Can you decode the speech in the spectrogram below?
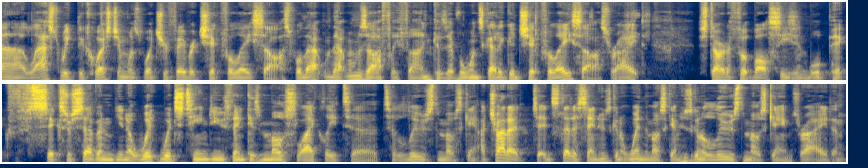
Uh, last week the question was, "What's your favorite Chick Fil A sauce?" Well, that that one was awfully fun because everyone's got a good Chick Fil A sauce, right? Start a football season, we'll pick six or seven. You know, wh- which team do you think is most likely to to lose the most game? I try to, to instead of saying who's going to win the most games, who's going to lose the most games, right? And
